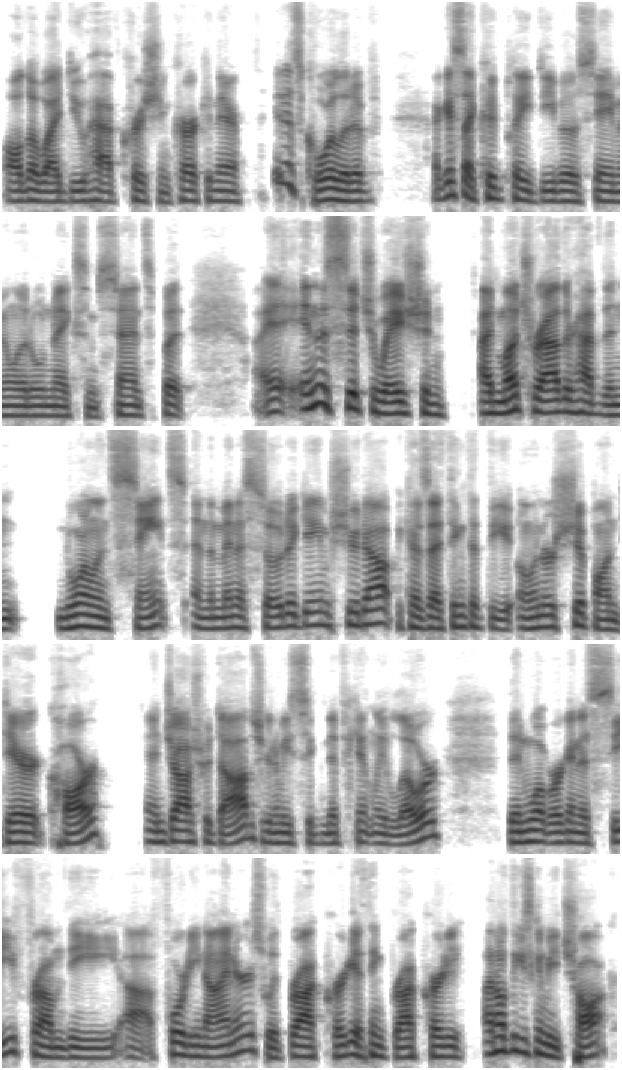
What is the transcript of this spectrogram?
Although I do have Christian Kirk in there, it is correlative. I guess I could play Deebo Samuel; it would make some sense. But in this situation, I'd much rather have the New Orleans Saints and the Minnesota game shootout because I think that the ownership on Derek Carr and Joshua Dobbs are going to be significantly lower than what we're going to see from the uh, 49ers with Brock Purdy. I think Brock Purdy, I don't think he's going to be chalk,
